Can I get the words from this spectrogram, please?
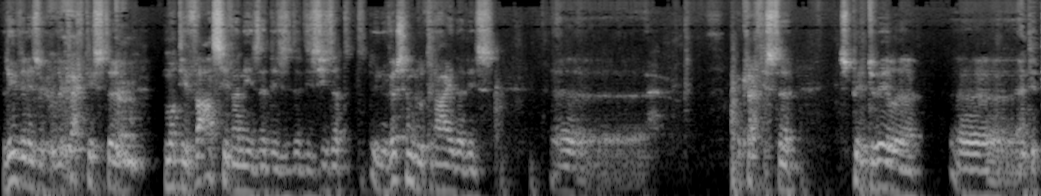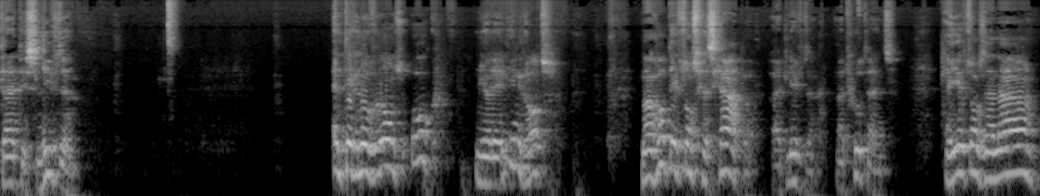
Liefde is de krachtigste motivatie van iets. Dat is, dat is iets dat het universum doet draaien. Dat is de krachtigste spirituele uh, entiteit is liefde. En tegenover ons ook, niet alleen in God, maar God heeft ons geschapen uit liefde, uit goedheid. En heeft ons daarna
